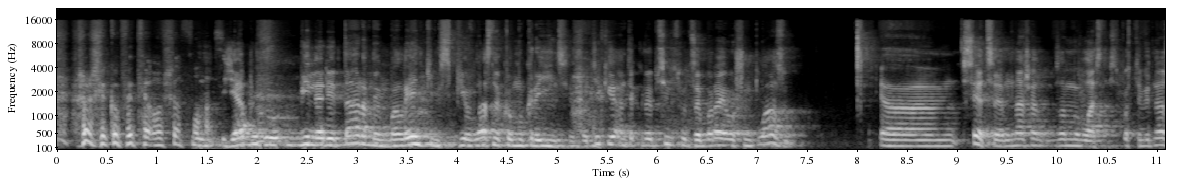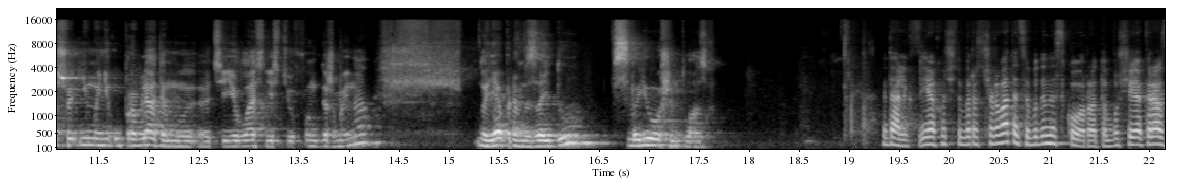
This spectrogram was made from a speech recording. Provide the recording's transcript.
гроші купити Ocean Plaza. Я буду міноритарним маленьким співвласником українців. Бо тільки антикорупційний суд забирає Ocean Plaza, е, все це наша саме власність. Просто від нашого імені управлятиму е, цією власністю фонд держмайна. Ну я прям зайду в свою Ocean Plaza. Віталік, я хочу тебе розчарувати, це буде не скоро, тому що якраз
